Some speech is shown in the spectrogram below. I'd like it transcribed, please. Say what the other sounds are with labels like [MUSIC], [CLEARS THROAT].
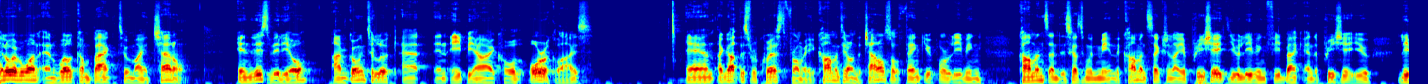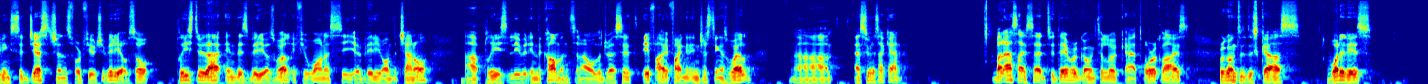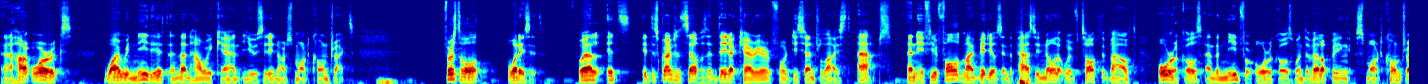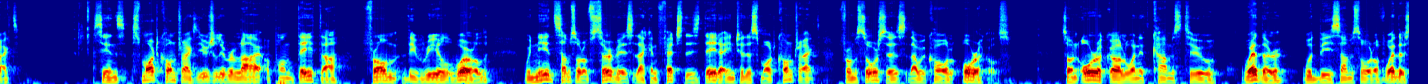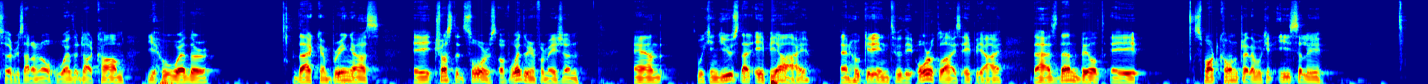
Hello everyone and welcome back to my channel. In this video, I'm going to look at an API called Oraclize. And I got this request from a comment here on the channel, so thank you for leaving comments and discussing with me in the comment section. I appreciate you leaving feedback and appreciate you leaving suggestions for future videos. So please do that in this video as well. If you want to see a video on the channel, uh, please leave it in the comments and I will address it if I find it interesting as well uh, as soon as I can. But as I said, today we're going to look at Oraclize. We're going to discuss what it is, uh, how it works, why we need it, and then how we can use it in our smart contract. First of all, what is it? Well, it's, it describes itself as a data carrier for decentralized apps. And if you followed my videos in the past, you know that we've talked about oracles and the need for oracles when developing smart contracts. Since smart contracts usually rely upon data from the real world, we need some sort of service that can fetch this data into the smart contract from sources that we call oracles. So an oracle when it comes to weather would be some sort of weather service. I don't know, weather.com, Yahoo Weather, that can bring us a trusted source of weather information and we can use that API and hook it into the Oraclize API that has then built a smart contract that we can easily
